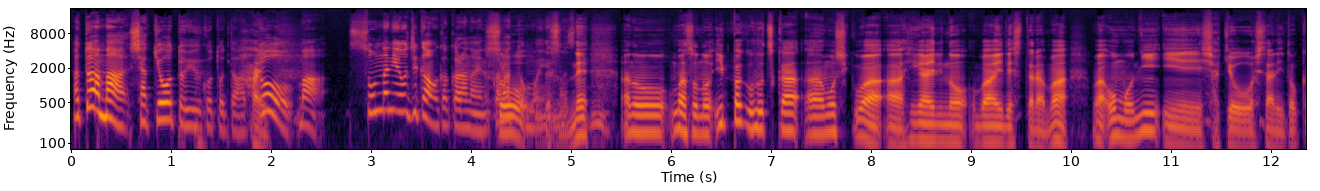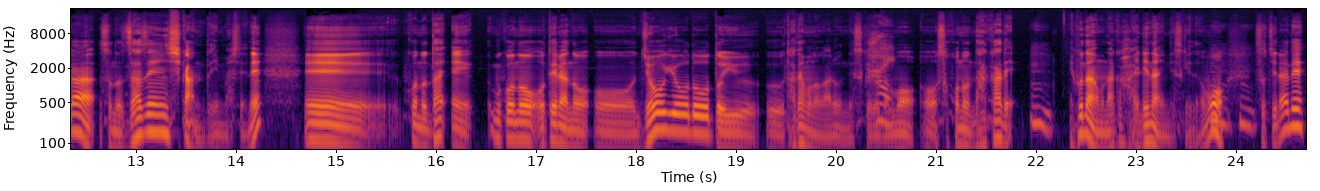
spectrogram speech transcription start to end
あとはまあ写経ということだと、まあそんなにお時間はかからないのかなと思いますそうですあのまあその一泊二日あもしくはあ日帰りの場合でしたらば、まあ、主に、えー写経をしたりとかその座禅士館といいましてね、えーこのだ、えー向こうのお寺のお上行堂というう建物があるんですけれども、おそこの中でうん。普段は中入れないんですけれども、うんうん。そちらで、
